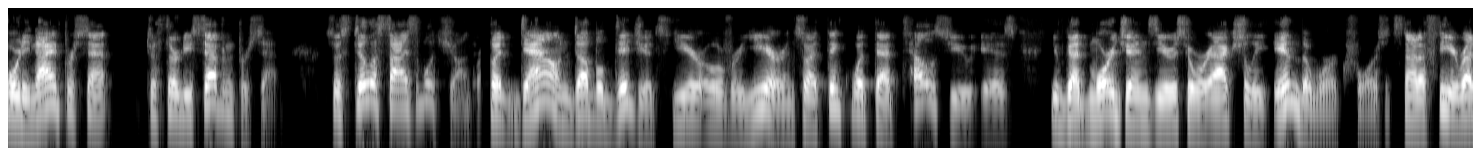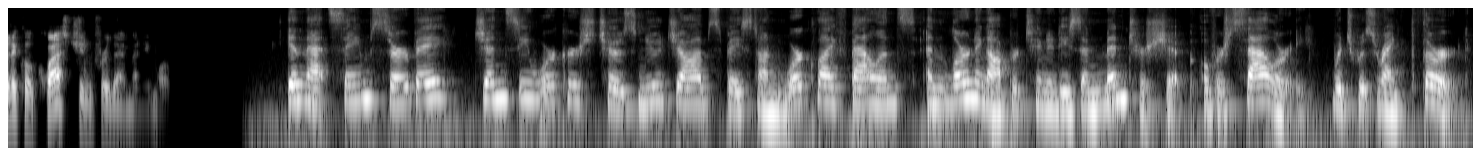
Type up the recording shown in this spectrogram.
49% to 37%. So still a sizable chunk, but down double digits year over year. And so I think what that tells you is you've got more Gen Zers who are actually in the workforce. It's not a theoretical question for them anymore. In that same survey, Gen Z workers chose new jobs based on work life balance and learning opportunities and mentorship over salary, which was ranked third.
